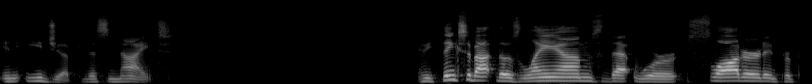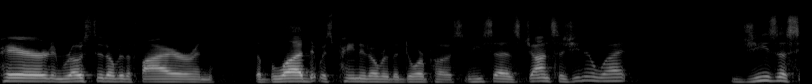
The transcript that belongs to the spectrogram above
in Egypt, this night and he thinks about those lambs that were slaughtered and prepared and roasted over the fire and the blood that was painted over the doorpost. And he says, John says, you know what? Jesus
